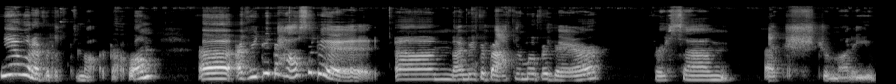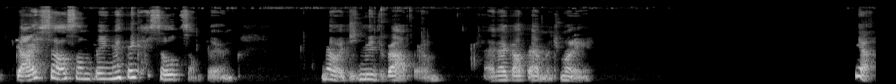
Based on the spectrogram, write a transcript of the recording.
yeah, whatever, that's not a problem. Uh, I redid the house a bit. Um, I moved the bathroom over there for some extra money. I sell something? I think I sold something. No, I just moved the bathroom, and I got that much money. Yeah.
